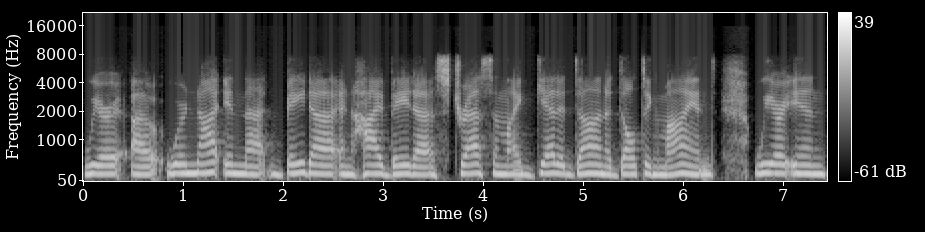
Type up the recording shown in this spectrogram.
We're uh, we're not in that beta and high beta stress and like get it done adulting mind. We are in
